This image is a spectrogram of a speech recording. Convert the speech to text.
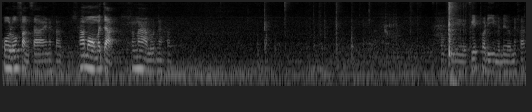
ขั้วลบฝั่งซ้ายนะครับ ถ้ามองมาจากข้างหน้ารถนะครับ โอเคฟิตพอดีเหมือนเดิมนะครับ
